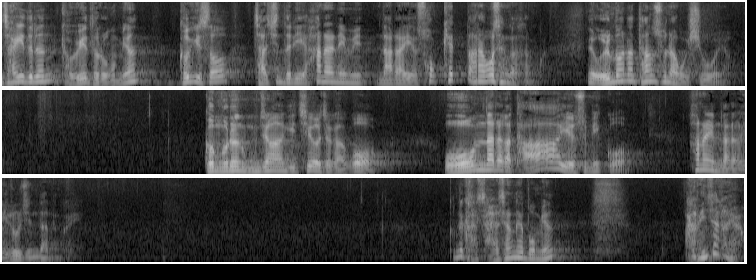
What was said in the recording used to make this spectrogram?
자기들은 교회에 들어오면 거기서 자신들이 하나님의 나라에 속했다라고 생각하는 거예요. 얼마나 단순하고 쉬워요. 건물은 웅장하게 지어져 가고 온 나라가 다 예수 믿고 하나님 나라가 이루어진다는 거예요. 근데 잘 생각해 보면 아니잖아요.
